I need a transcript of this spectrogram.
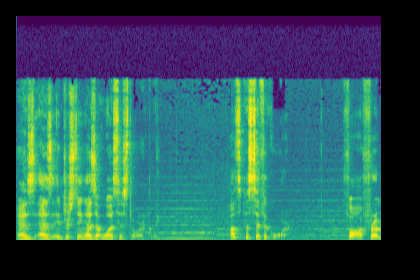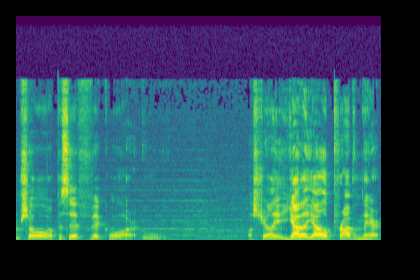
as as interesting as it was historically. How's the Pacific War? Far from shore, Pacific War. Ooh. Australia, you got a, got a problem there.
